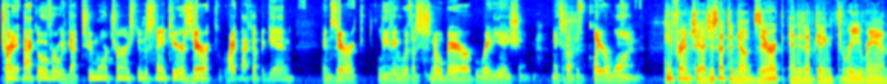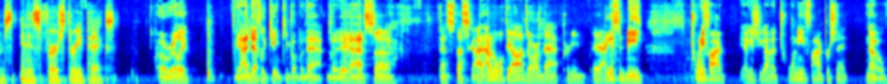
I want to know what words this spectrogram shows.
turning it back over. We've got two more turns through the snake here. Zarek right back up again, and Zarek leaving with a Snow Bear Radiation. Next up is player one. Hey, Frenchie, I just have to note Zarek ended up getting three Rams in his first three picks. Oh, really? Yeah, I definitely can't keep up with that. But yeah, that's uh that's that's I, don't know what the odds are of that. Pretty I guess it'd be 25 I guess you got a 25% no,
